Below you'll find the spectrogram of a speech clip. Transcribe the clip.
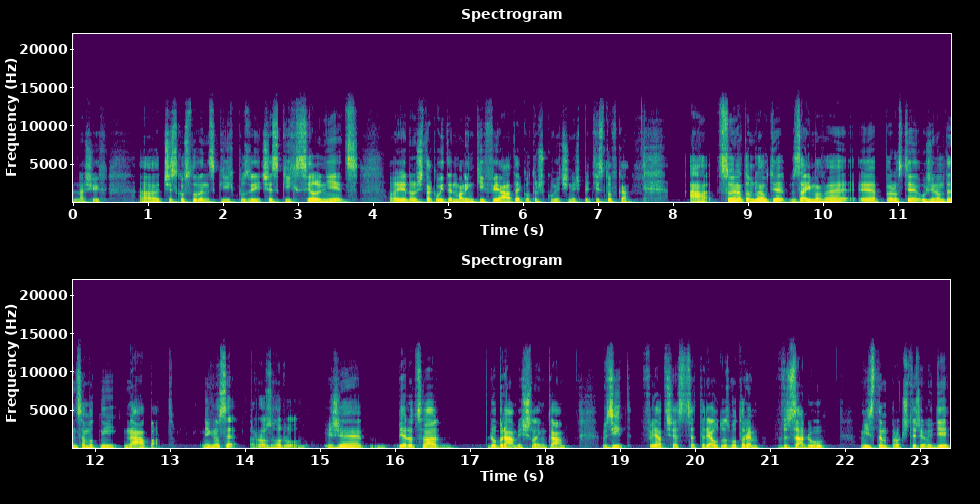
našich eh, československých, později českých silnic. Jednož takový ten malinký Fiat, jako trošku větší než pětistovka. A co je na tomhle autě zajímavé, je prostě už jenom ten samotný nápad. Někdo se rozhodl, že je docela dobrá myšlenka vzít Fiat 600, tedy auto s motorem vzadu, místem pro čtyři lidi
